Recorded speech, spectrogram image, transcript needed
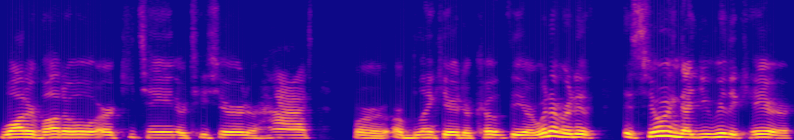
water bottle or keychain or t-shirt or hat or, or blanket or cozy or whatever it is, is showing that you really care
